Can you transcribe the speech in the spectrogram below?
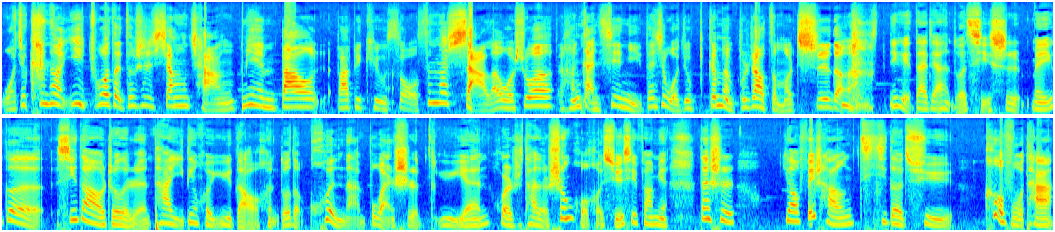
我就看到一桌的都是香肠、面包、barbecue sauce，真的傻了。我说很感谢你，但是我就根本不知道怎么吃的。你给大家很多启示，每一个新到澳洲的人，他一定会遇到很多的困难，不管是语言或者是他的生活和学习方面，但是要非常积极的去。克服它，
